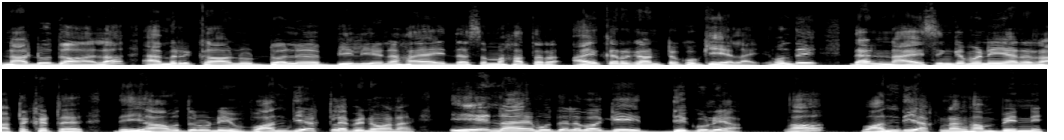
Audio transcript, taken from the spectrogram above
නඩුදාලා ඇමරිකානු ඩොල බිලියන හයයි දසම හතර අයකරගන්ටකො කියලයි. හොඳේ දැන් නයසිංගමනය යන රටකට දෙයි හාමුදුරුවනේ වන්දියක් ලැබෙනවනම්. ඒ නය මුදල වගේ දෙගුණයක් වන්දියක් නං හම්බෙන්නේ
